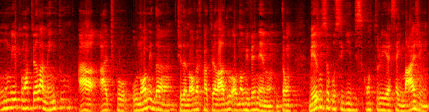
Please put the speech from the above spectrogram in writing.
um meio que um atrelamento a, a, tipo, o nome da Tilenol vai ficar atrelado ao nome veneno. Então, mesmo se eu conseguir desconstruir essa imagem,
